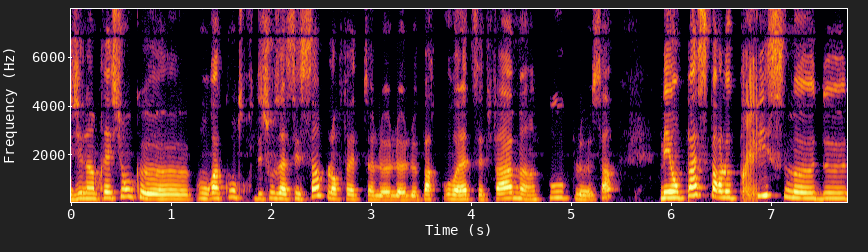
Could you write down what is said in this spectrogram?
j'ai l'impression qu'on raconte des choses assez simples, en fait, le, parcours voilà, de cette femme, un couple, ça. Mais on passe par le prisme de.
